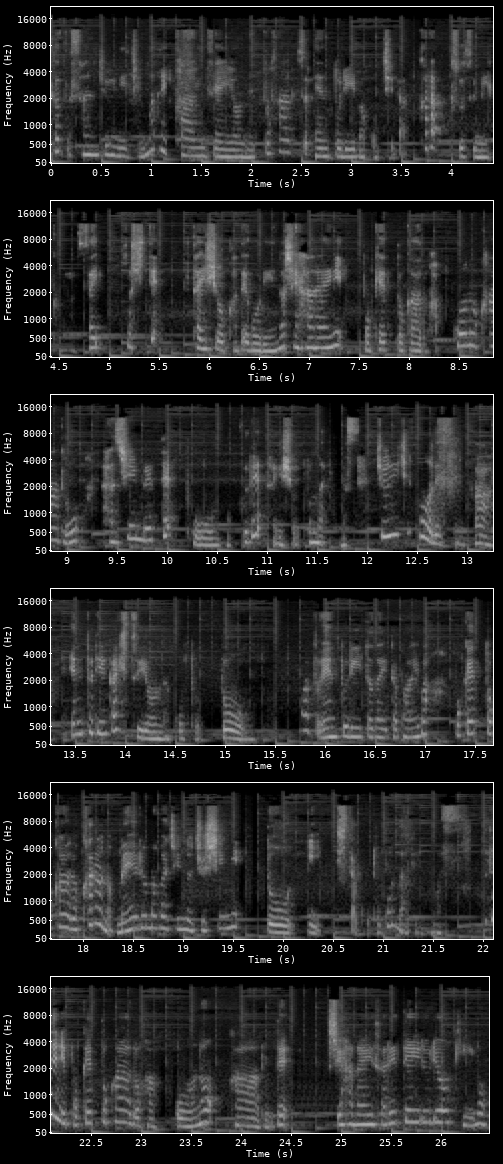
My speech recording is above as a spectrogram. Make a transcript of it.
月30日まで会員専用ネットサービスエントリーはこちらからお進みください。そして、対象カテゴリーの支払いにポケットカード発行のカードを初めて登録で対象となります。注意事項ですが、エントリーが必要なことと、あとエントリーいただいた場合は、ポケットカードからのメールマガジンの受信に同意したこととなります。すでにポケットカード発行のカードで支払いされている料金を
